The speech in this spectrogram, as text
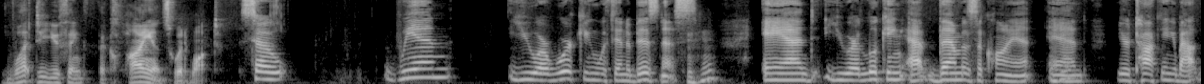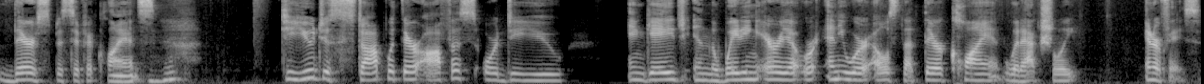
what do you think the clients would want? So when you are working within a business mm-hmm. and you are looking at them as a client mm-hmm. and you're talking about their specific clients, mm-hmm. do you just stop with their office or do you engage in the waiting area or anywhere else that their client would actually interface?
